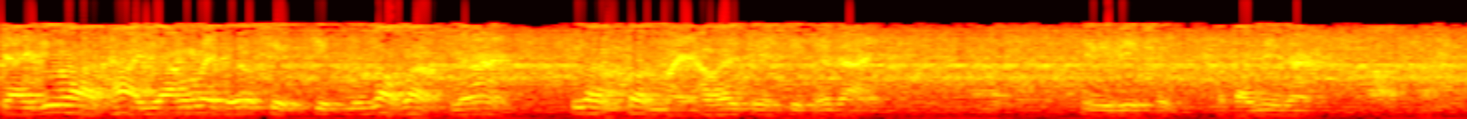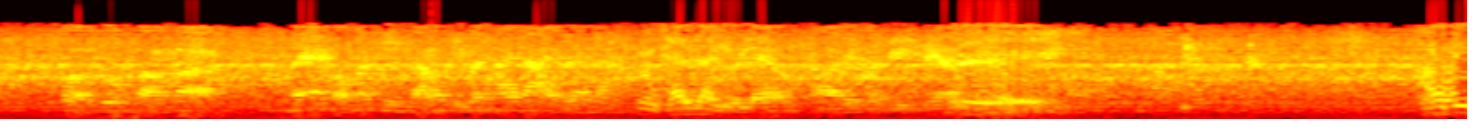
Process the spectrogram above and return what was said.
ใจที่ว่าถ้ายังไม่ถึงสิบจิตมันก็ว่านะเริ่มต้นใหม่เอาให้ถึงสิบให้ได้ดีที่สุดตอนนี้นะก็รวมความว่าแม่ของมันจริงสามทีมันใช้ได้แล้วนะมันใช้ได้อยู่แล้วใช่มันดีแล้ว เอาที่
